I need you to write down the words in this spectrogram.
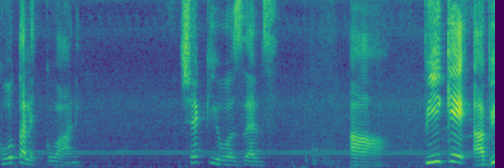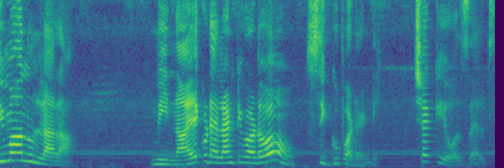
కూతలు ఎక్కువ అని. చెక్ యువర్ సెల్ఫ్స్ ఆ పీకే అభిమానుల్లారా మీ నాయకుడు ఎలాంటివాడో సిగ్గుపడండి. Check your selves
